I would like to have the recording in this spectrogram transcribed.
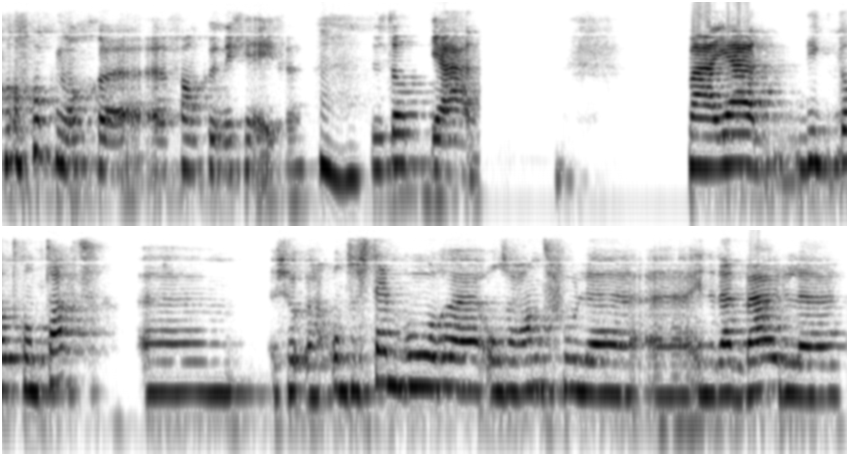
ook nog uh, van kunnen geven. Mm. Dus dat, ja, maar ja, die, dat contact, um, zo, onze stem horen, onze hand voelen, uh, inderdaad buidelen.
